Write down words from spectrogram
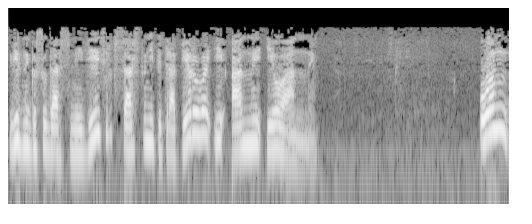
видный государственный деятель в царствовании Петра I и Анны Иоанны. Он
